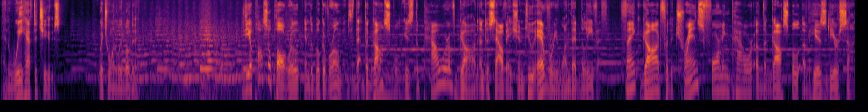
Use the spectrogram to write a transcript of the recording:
and we have to choose which one we will do. The Apostle Paul wrote in the book of Romans that the gospel is the power of God unto salvation to everyone that believeth. Thank God for the transforming power of the gospel of His dear Son.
